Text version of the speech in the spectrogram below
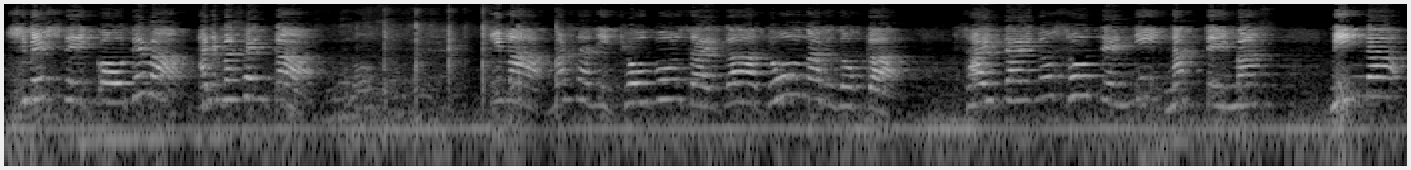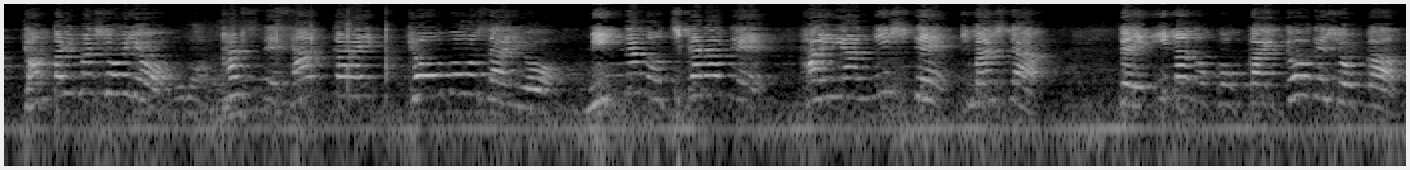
示していこうではありませんか。今まさに共謀罪がどうなるのか最大の争点になっていますみんな頑張りましょうよかつて3回共謀罪をみんなの力で廃案にしてきましたで今の国会どうでしょうか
